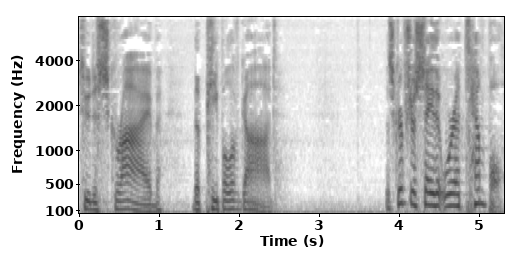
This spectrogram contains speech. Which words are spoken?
to describe the people of God. The scriptures say that we're a temple.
